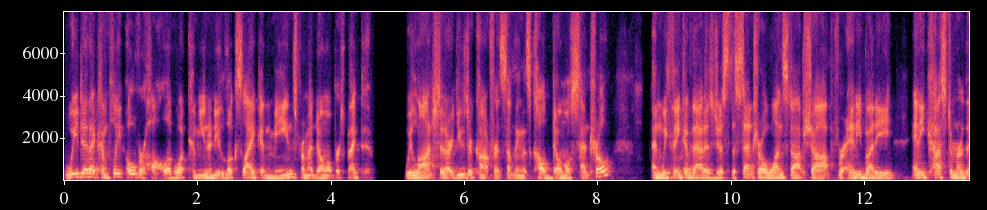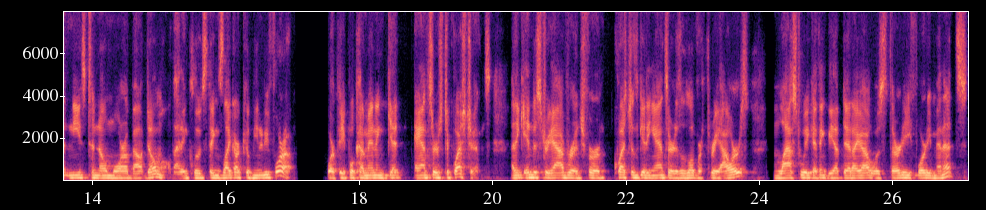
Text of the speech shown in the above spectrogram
we did a complete overhaul of what community looks like and means from a domo perspective. We launched at our user conference something that's called domo central and we think of that as just the central one-stop shop for anybody any customer that needs to know more about domo. That includes things like our community forum where people come in and get answers to questions. I think industry average for questions getting answered is a little over three hours. Last week i think the update i got was 30 40 minutes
